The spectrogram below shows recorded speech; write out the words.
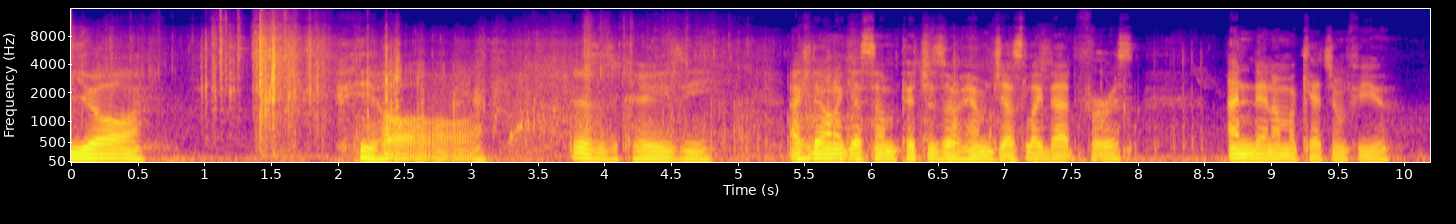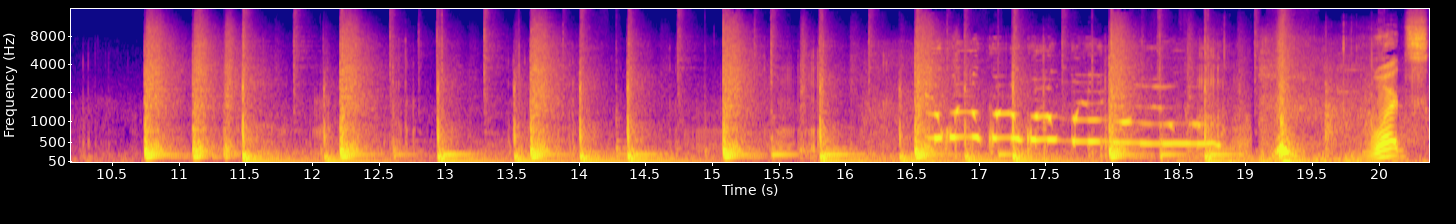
Yo. Yo. This is crazy. Actually, I want to get some pictures of him just like that first. And then I'm going to catch him for you. What's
